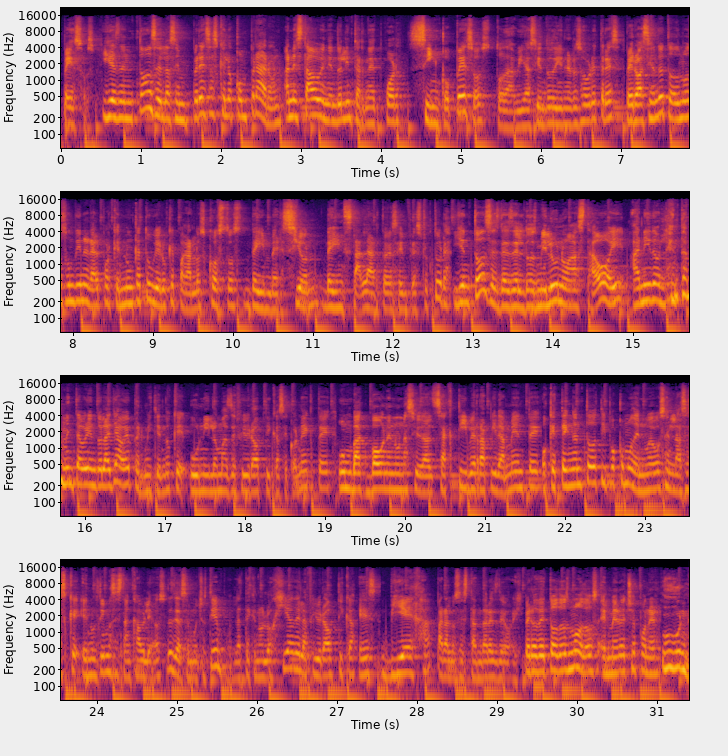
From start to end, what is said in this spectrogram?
pesos. Y desde entonces las empresas que lo compraron han estado vendiendo el Internet por cinco pesos, todavía haciendo dinero sobre tres, pero haciendo de todos modos un dineral porque nunca tuvieron que pagar los costos de inversión de instalar toda esa infraestructura. Y entonces desde el 2001 hasta hoy han ido lentamente abriendo la llave, permitiendo que un hilo más de fibra óptica se conecte, un backbone en una ciudad se active rápidamente o que tengan todo tipo como de nuevos enlaces que en últimas están cableados desde hace mucho tiempo. La tecnología de la fibra óptica es vieja para los estándares de hoy, pero de todos modos, el mero hecho de poner un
